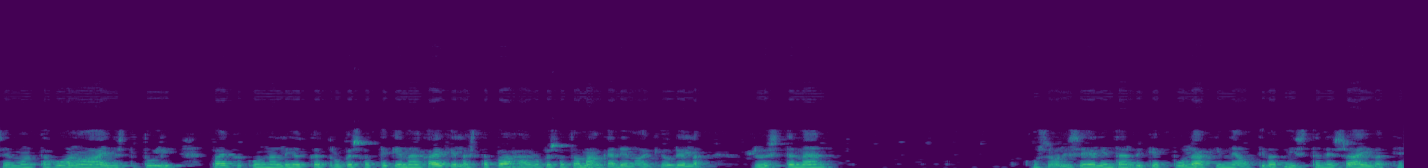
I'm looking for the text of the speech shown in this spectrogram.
semmoista huonoa aineesta tuli paikkakunnalle, jotka rupesivat tekemään kaikenlaista pahaa, rupesivat oman käden oikeudella ryöstämään. Kun se oli se elintarvikepulakin, ne ottivat mistä ne saivat. Ja,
